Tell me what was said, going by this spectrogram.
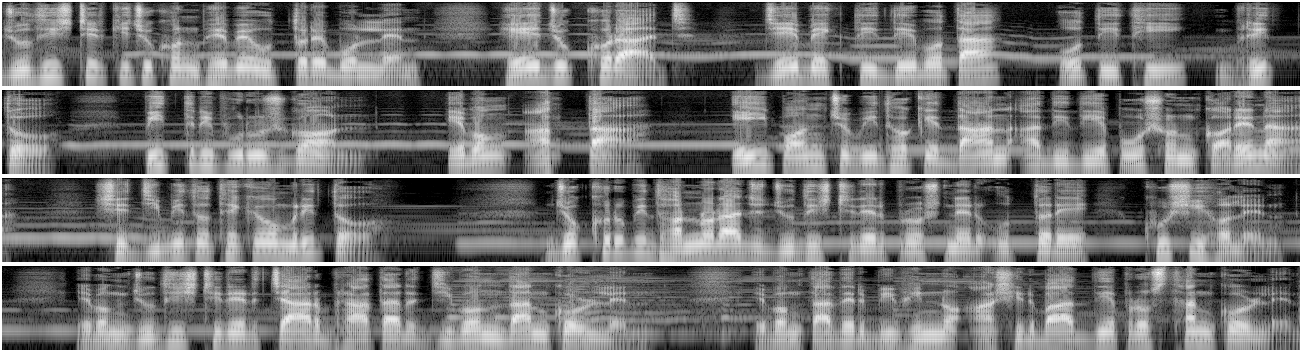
যুধিষ্ঠির কিছুক্ষণ ভেবে উত্তরে বললেন, হে যুক্ষরাজ, যে ব্যক্তি দেবতা, অতিথি, ভৃত্য, পিতৃপুরুষগণ এবং আত্মা এই পঞ্চবিধকে দান আদি দিয়ে পোষণ করে না, সে জীবিত থেকেও মৃত? যক্ষরূপী ধন্যরাজ যুধিষ্ঠিরের প্রশ্নের উত্তরে খুশি হলেন এবং যুধিষ্ঠিরের চার ভ্রাতার জীবন দান করলেন এবং তাদের বিভিন্ন আশীর্বাদ দিয়ে প্রস্থান করলেন।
